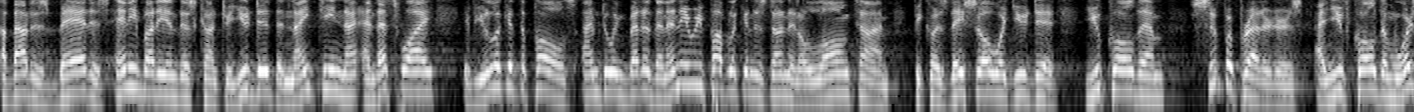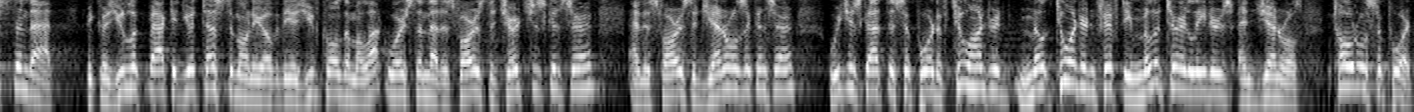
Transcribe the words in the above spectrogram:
about as bad as anybody in this country. You did the 1990, and that's why, if you look at the polls, I'm doing better than any Republican has done in a long time because they saw what you did. You call them super predators, and you've called them worse than that because you look back at your testimony over the years, you've called them a lot worse than that. As far as the church is concerned, and as far as the generals are concerned, we just got the support of 200, 250 military leaders and generals, total support.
